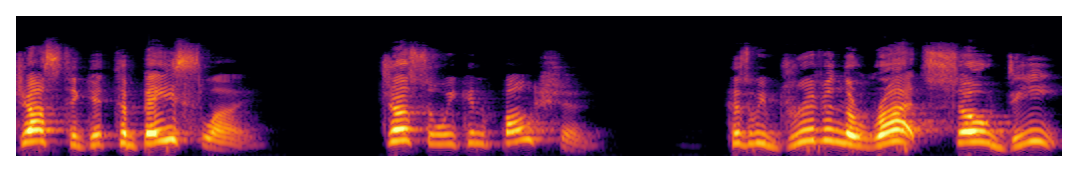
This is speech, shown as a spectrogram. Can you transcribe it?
just to get to baseline, just so we can function. Because we've driven the rut so deep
